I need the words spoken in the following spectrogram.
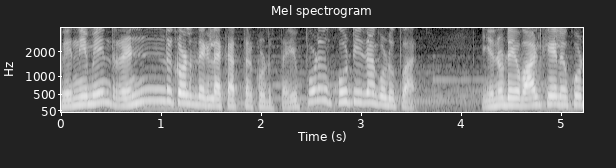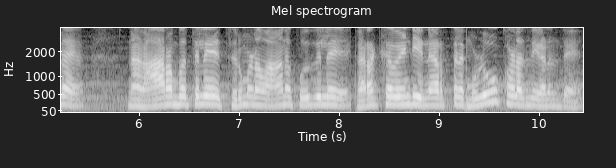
பென்னிமின் ரெண்டு குழந்தைகளை கத்தர் கொடுத்தார். எப்பொழுதும் கூட்டி தான் கொடுப்பார். என்னுடைய வாழ்க்கையில் கூட நான் ஆரம்பத்திலே திருமணம் ஆன புதிலே பிறக்க வேண்டிய நேரத்தில் முழு குழந்தை இழந்தேன்.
